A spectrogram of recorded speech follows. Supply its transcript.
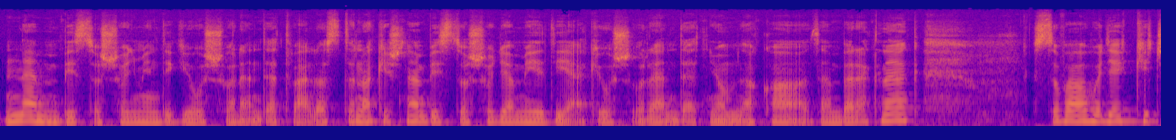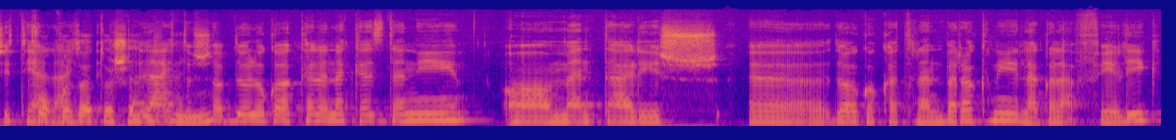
nem biztos, hogy mindig jó sorrendet választanak, és nem biztos, hogy a médiák jó sorrendet nyomnak az embereknek. Szóval, hogy egy kicsit ilyen lájtosabb mm. dologgal kellene kezdeni, a mentális ö, dolgokat rendbe rakni, legalább félig.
